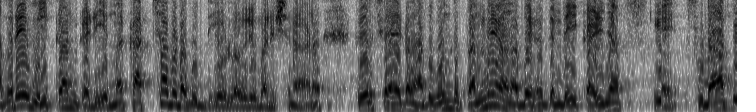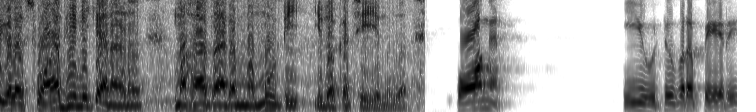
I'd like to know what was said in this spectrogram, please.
അവരെ വിൽക്കാൻ കഴിയുന്ന കച്ചവട ബുദ്ധിയുള്ള ഒരു മനുഷ്യനാണ്. തീർച്ചയായിട്ടും അതുകൊണ്ട് തന്നെയാണ് അദ്ദേഹത്തിന്റെ ഈ കഴിഞ്ഞ സുഡാപ്പികളെ സ്വാധീനിക്കാനാണ് മഹാതാരം മമ്മൂട്ടി ഇതൊക്കെ ചെയ്യുന്നത്. പോങ്ങൻ. ഈ യൂട്യൂബറെ പേര്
